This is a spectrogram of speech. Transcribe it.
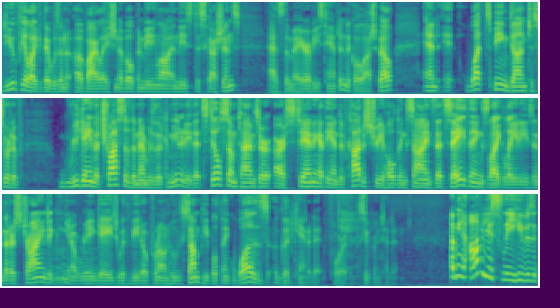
do you feel like there was an, a violation of open meeting law in these discussions, as the mayor of Easthampton, Nicole LaChapelle, and it, what's being done to sort of regain the trust of the members of the community that still sometimes are, are standing at the end of Cottage Street holding signs that say things like "ladies" and that are trying to you know re-engage with Vito Perrone, who some people think was a good candidate for superintendent. I mean, obviously, he was a,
